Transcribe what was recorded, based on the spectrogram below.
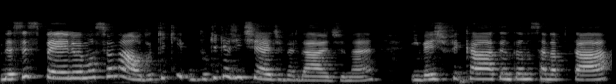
desse espelho emocional, do que, que do que, que a gente é de verdade, né? Em vez de ficar tentando se adaptar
